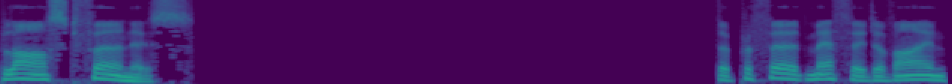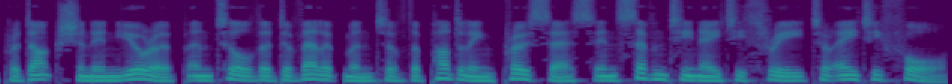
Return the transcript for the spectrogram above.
Blast furnace The preferred method of iron production in Europe until the development of the puddling process in 1783–84.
